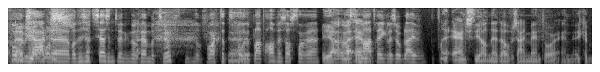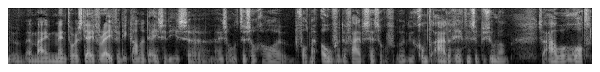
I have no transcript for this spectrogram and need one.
volgend jaar, alles. wat is het, 26 november terug. Dan verwacht dat de volgende plaat af is als, er, Ja, als maar de en- maatregelen zo blijven. Eh, Ernst die had net over zijn mentor. En ik heb, eh, mijn mentor is Dave Raven, die Canadezen. Die is, eh, hij is ondertussen ook al volgens mij over de 65. Of, die komt aardig richting zijn pensioen aan. Zijn oude rot.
